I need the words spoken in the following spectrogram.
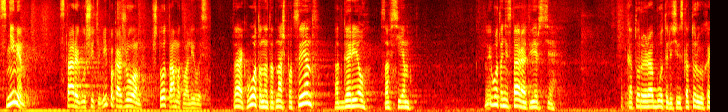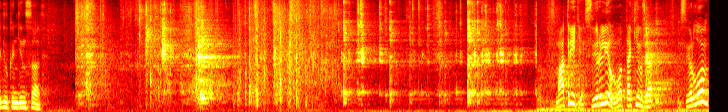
снимем старый глушитель и покажу вам, что там отвалилось. Так, вот он этот наш пациент отгорел совсем. Ну и вот они старые отверстия, которые работали, через которые выходил конденсат. Смотрите, сверлил вот таким же сверлом,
